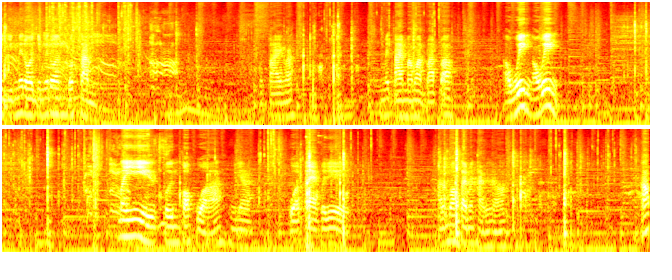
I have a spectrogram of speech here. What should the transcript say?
ยยิงไม่โดนยิงไม่โดนรถสั่นตายมั้ย ไม่ตายมาหมัดรัดเปล่าเอาวิ่งเอาวิ่งไม่ปืนคอหัวเป็นไงหัวแตกไปดิอะแล้วมอไซค์มันหายไปไหนวะเอ้า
